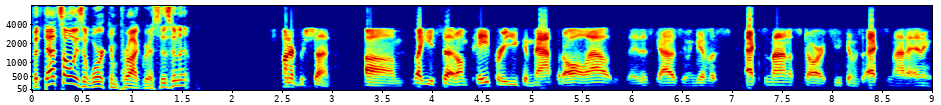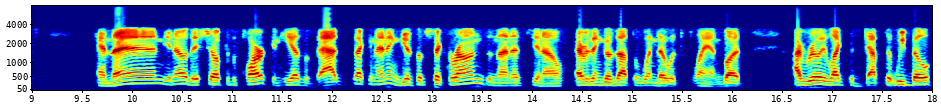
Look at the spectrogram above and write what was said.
But that's always a work in progress, isn't it? Hundred percent. Um, like you said, on paper, you can map it all out and say this guy's going to give us X amount of starts, he gives X amount of innings. And then, you know, they show up to the park and he has a bad second inning, gives up six runs, and then it's, you know, everything goes out the window with the plan. But I really like the depth that we built.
